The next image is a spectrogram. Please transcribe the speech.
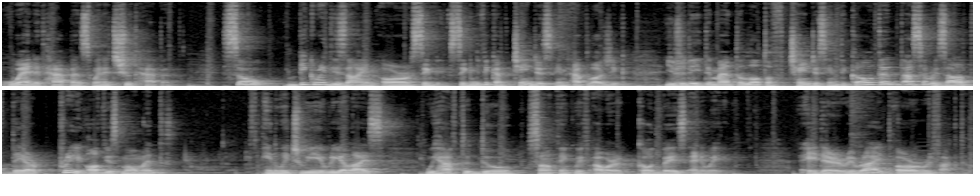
When it happens, when it should happen. So, big redesign or significant changes in AppLogic usually demand a lot of changes in the code, and as a result, they are pretty obvious moments in which we realize we have to do something with our code base anyway. Either rewrite or refactor.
